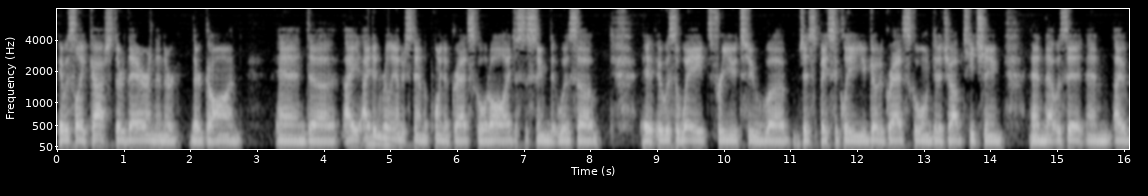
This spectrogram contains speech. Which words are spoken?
it was like, gosh, they're there and then they're they're gone and uh, I, I, didn't really understand the point of grad school at all. I just assumed it was um, it, it, was a way for you to uh, just basically you go to grad school and get a job teaching, and that was it. And I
